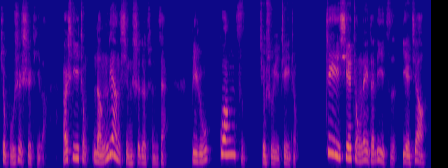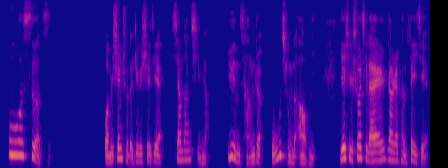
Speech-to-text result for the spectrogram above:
就不是实体了。而是一种能量形式的存在，比如光子就属于这一种。这些种类的粒子也叫玻色子。我们身处的这个世界相当奇妙，蕴藏着无穷的奥秘。也许说起来让人很费解，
